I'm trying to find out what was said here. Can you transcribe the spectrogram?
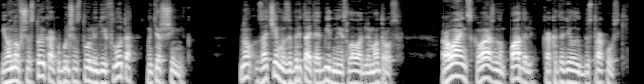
Иванов шестой, как и большинство людей флота, матершинник. Но зачем изобретать обидные слова для матросов? Рвань, скважина, падаль, как это делает Быстроковский.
